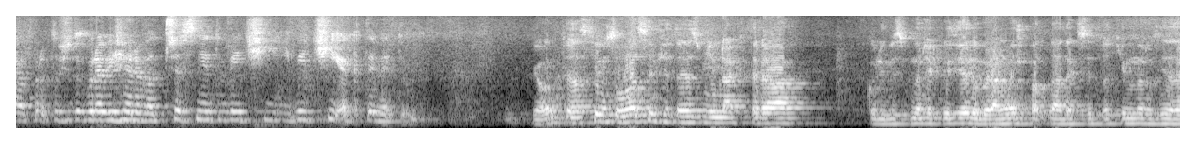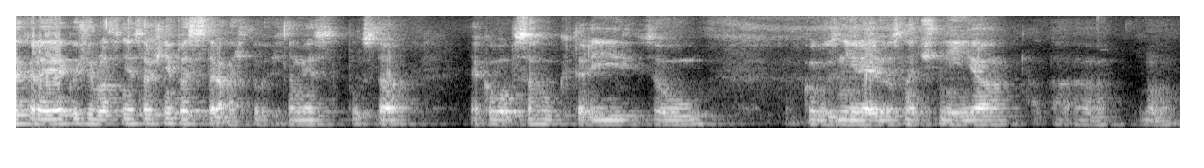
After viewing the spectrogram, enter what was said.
Jo, protože to bude vyžadovat přesně tu větší, větší aktivitu. Jo, to já s tím souhlasím, že to je změna, která, jako kdybychom řekli, že je dobrá nebo špatná, tak se to tím hrozně zakraje, jako že vlastně je strašně pestrá, že, to, že tam je spousta jako obsahů, který jsou jako různý, nejednoznačný a, a, a no.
